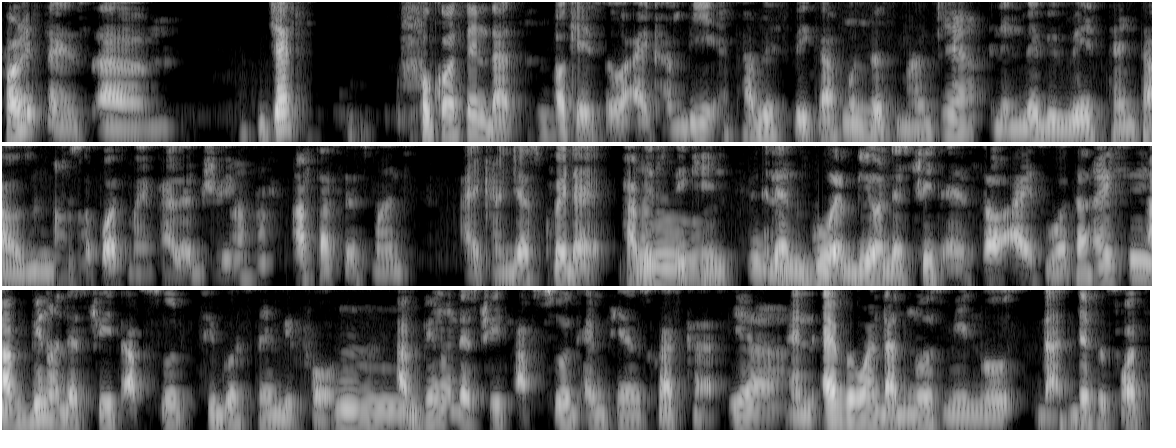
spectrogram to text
For instance, um, just focusing that okay, so I can be a public speaker for Mm. six months Yeah. and then maybe raise ten thousand to support my pilot dream. Uh-huh. After six months, I can just quit the public Mm, speaking and then go and be on the street and sell ice water. I see. I've been on the street, I've sold Tigo Sim before. Mm. I've been on the street, I've sold MTN scratch cards. Yeah. And everyone that knows me knows that this is what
